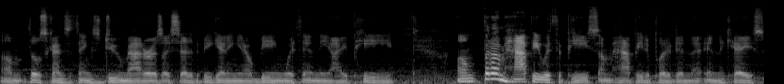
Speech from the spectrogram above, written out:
Um, those kinds of things do matter, as I said at the beginning. You know, being within the IP. Um, but I'm happy with the piece. I'm happy to put it in the in the case.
